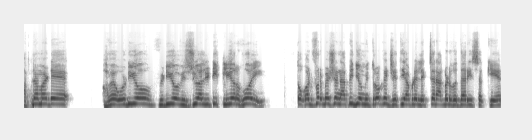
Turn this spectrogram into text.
આપના માટે હવે ઓડિયો વિડિયો વિઝ્યુઆલિટી ક્લિયર હોય, તો કન્ફર્મેશન આપી દો મિત્રો કે જેથી આપણે લેક્ચર આગળ વધારી શકીએ.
